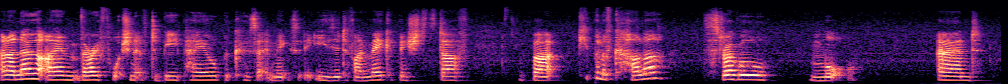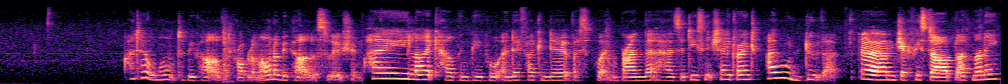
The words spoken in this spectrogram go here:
And I know that I am very fortunate to be pale because it makes it easier to find makeup and stuff. But people of colour struggle more. And I don't want to be part of the problem, I want to be part of the solution. I like helping people and if I can do it by supporting a brand that has a decent shade range, I will do that. Um, Jeffree Star Blood Money,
